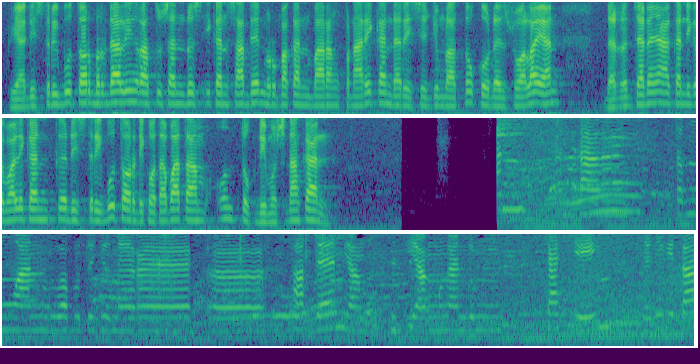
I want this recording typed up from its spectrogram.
Pihak distributor berdalih ratusan dus ikan sarden merupakan barang penarikan dari sejumlah toko dan swalayan dan rencananya akan dikembalikan ke distributor di Kota Batam untuk dimusnahkan. Tentang temuan 27 merek uh, sarden yang yang mengandung cacing. Jadi kita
